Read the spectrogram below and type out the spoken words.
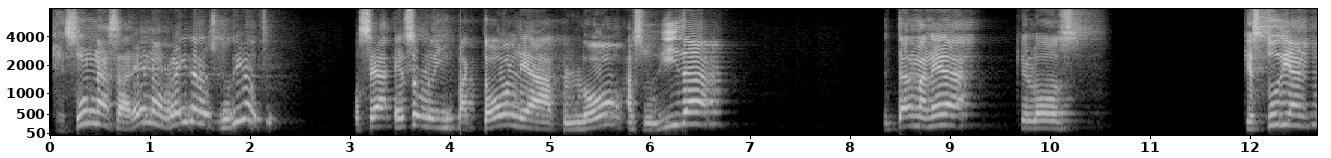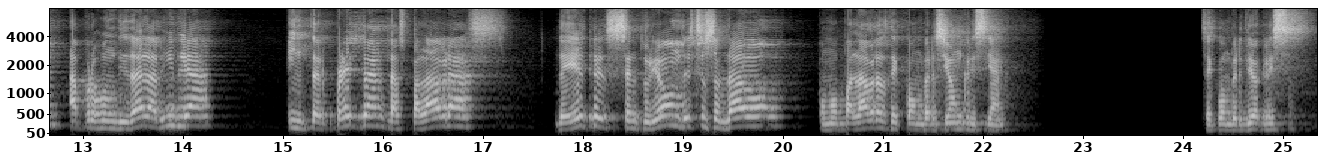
Jesús Nazareno, rey de los judíos. O sea, eso lo impactó, le habló a su vida de tal manera que los que estudian a profundidad la Biblia interpretan las palabras de este centurión, de este soldado, como palabras de conversión cristiana. Se convirtió a Cristo.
